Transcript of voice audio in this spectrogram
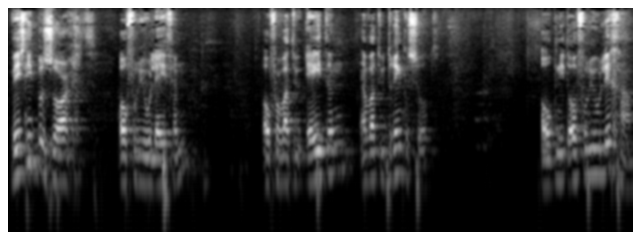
wees niet bezorgd over uw leven, over wat u eten en wat u drinken zult. Ook niet over uw lichaam,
